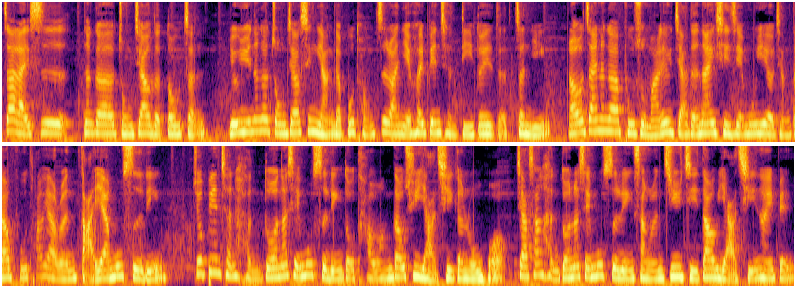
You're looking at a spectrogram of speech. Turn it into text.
再来是那个宗教的斗争。由于那个宗教信仰的不同，自然也会变成敌对的阵营。然后在那个普属马六甲的那一期节目，也有讲到葡萄牙人打压穆斯林，就变成很多那些穆斯林都逃亡到去雅琪跟龙活，加上很多那些穆斯林商人聚集到雅琪那一边，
